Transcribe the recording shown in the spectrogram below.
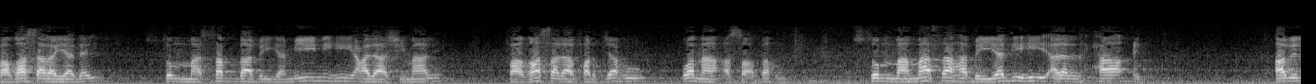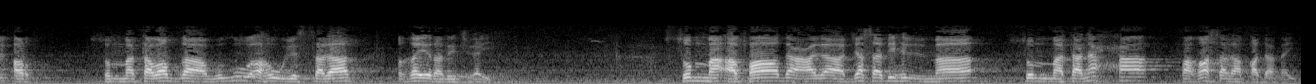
فغسل يديه ثم صب بيمينه على شماله فغسل فرجه وما أصابه، ثم مسح بيده على الحائط أو الأرض ثم توضع وضوءه للصلاة غير رجليه. ثم أفاض على جسده الماء، ثم تنحى فغسل قدميه.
